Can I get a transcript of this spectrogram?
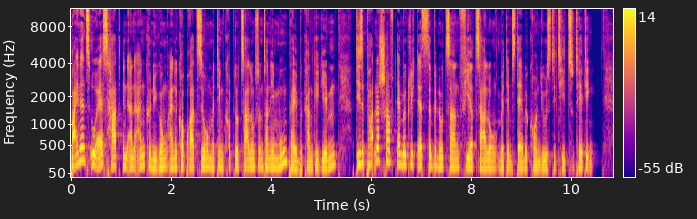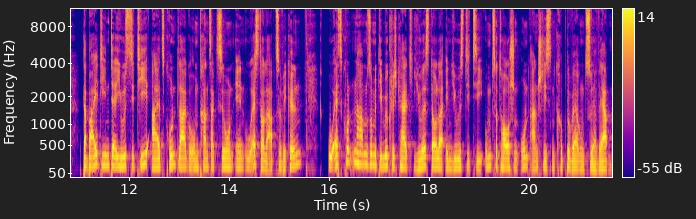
Binance US hat in einer Ankündigung eine Kooperation mit dem Kryptozahlungsunternehmen MoonPay bekannt gegeben. Diese Partnerschaft ermöglicht es den Benutzern, vier Zahlungen mit dem Stablecoin USDT zu tätigen. Dabei dient der USDT als Grundlage, um Transaktionen in US-Dollar abzuwickeln. US-Kunden haben somit die Möglichkeit, US-Dollar in USDT umzutauschen und anschließend Kryptowährungen zu erwerben.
